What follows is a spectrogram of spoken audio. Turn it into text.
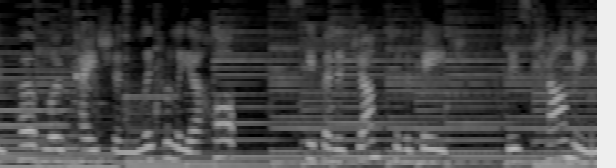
superb location literally a hop, skip and a jump to the beach, this charming,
